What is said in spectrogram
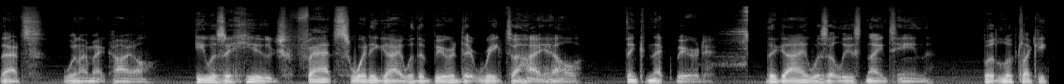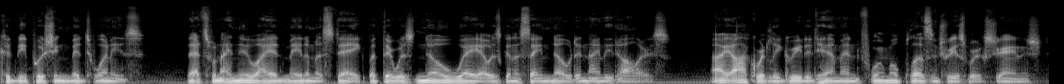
That's when I met Kyle. He was a huge, fat, sweaty guy with a beard that reeked to high hell. Think neckbeard. The guy was at least 19, but looked like he could be pushing mid 20s. That's when I knew I had made a mistake, but there was no way I was going to say no to $90. I awkwardly greeted him and formal pleasantries were exchanged.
